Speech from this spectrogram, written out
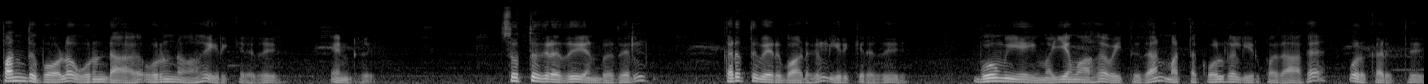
பந்து போல உருண்டாக உருண்டாக இருக்கிறது என்று. சுத்துகிறது என்பதில் கருத்து வேறுபாடுகள் இருக்கிறது. பூமியை மையமாக வைத்துதான் மற்ற கோள்கள் இருப்பதாக ஒரு கருத்து.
